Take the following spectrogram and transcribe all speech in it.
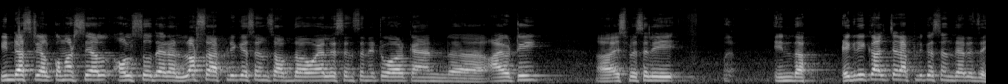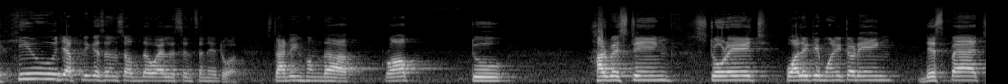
Industrial, commercial, also there are lots of applications of the wireless sensor network and uh, IoT, uh, especially in the agriculture application there is a huge applications of the wireless sensor network starting from the crop to harvesting, storage, quality monitoring, dispatch.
